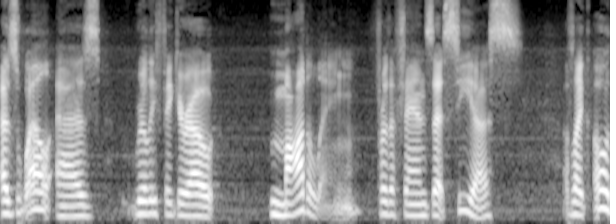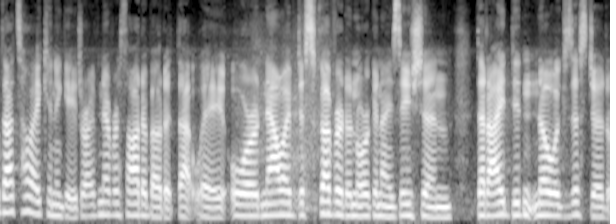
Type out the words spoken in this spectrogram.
as well as really figure out modeling for the fans that see us of like, oh, that's how I can engage, or I've never thought about it that way, or now I've discovered an organization that I didn't know existed,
